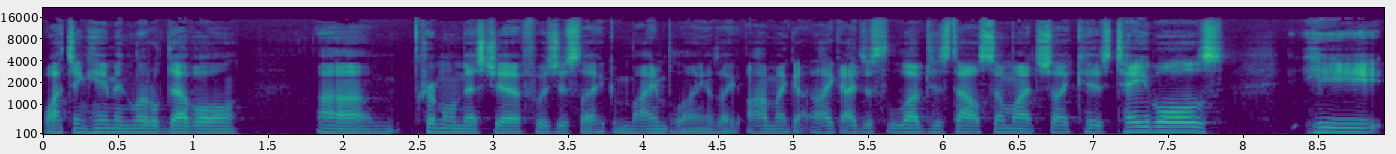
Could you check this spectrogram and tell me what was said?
watching him in Little Devil. Um, Criminal Mischief was just like mind blowing. I was like, oh my god, like I just loved his style so much. Like his tables, he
